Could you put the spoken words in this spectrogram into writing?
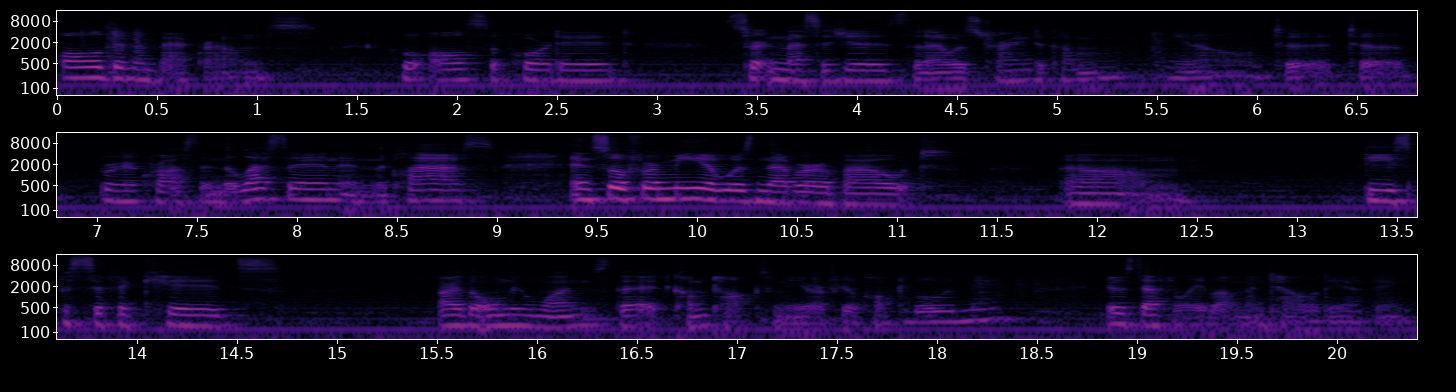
all different backgrounds who all supported certain messages that I was trying to come, you know, to, to bring across in the lesson and the class. And so for me, it was never about um, these specific kids are the only ones that come talk to me or feel comfortable with me. It was definitely about mentality, I think.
